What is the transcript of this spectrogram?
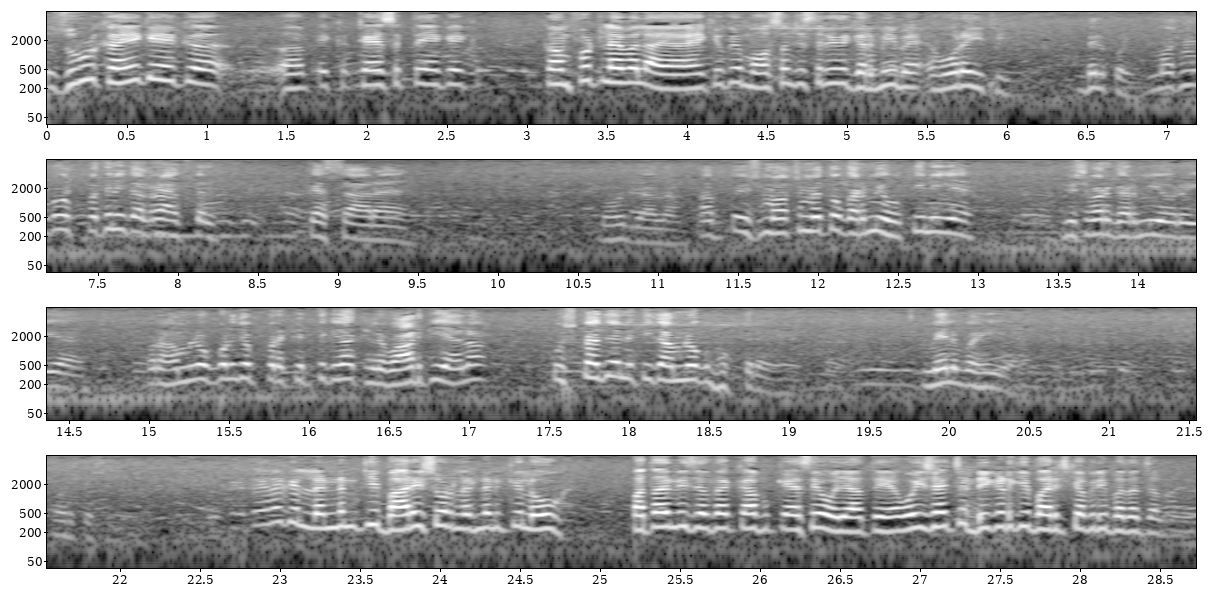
ज़रूर कहें कि एक एक कह सकते हैं कि एक कंफर्ट लेवल आया है क्योंकि मौसम जिस तरीके से गर्मी हो रही थी। बिल्कुल। मौसम को कुछ पता नहीं चल रहा आजकल कैसा आ रहा है। बहुत ज़्यादा। अब तो इस मौसम में तो गर्मी होती नहीं है जिस बार गर्मी हो रही है। और हम लोगों ने जो प्रकृति के साथ खिलवाड़ किया है ना उसका जो नतीजा हम लोग भुगत रहे हैं। मेन वही है। और कुछ नहीं तो कहते हैं ना कि लंदन की बारिश और लंदन के लोग पता ही नहीं चलता कब कैसे हो जाते हैं वही शायद चंडीगढ़ की बारिश का भी नहीं पता चल रहा है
